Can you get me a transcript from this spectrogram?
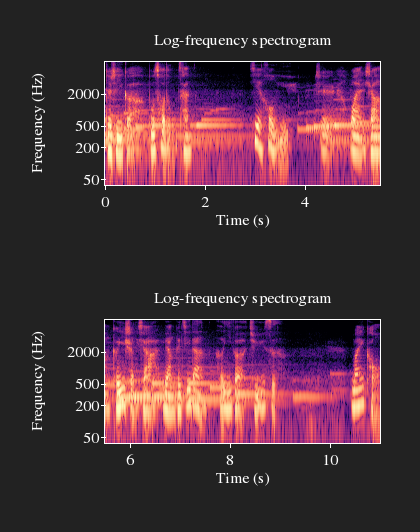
这是一个不错的午餐。”歇后语是“晚上可以省下两个鸡蛋和一个橘子。” Michael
